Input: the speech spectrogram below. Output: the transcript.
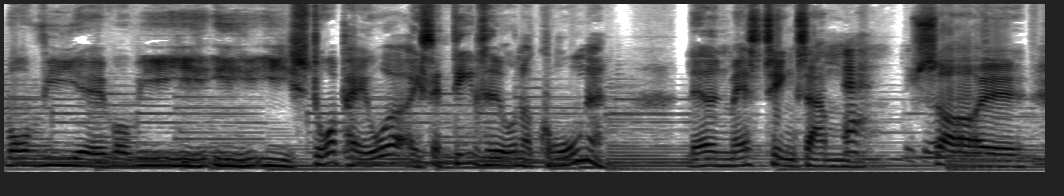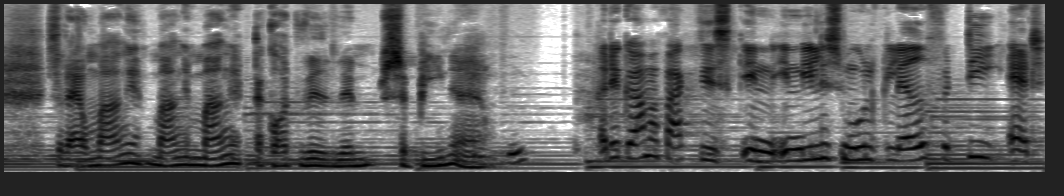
hvor vi, øh, hvor vi i, i, i store perioder, og i særdeleshed under corona, lavet en masse ting sammen. Ja, så, øh, så der er jo mange, mange, mange, der godt ved, hvem Sabine er. Og det gør mig faktisk en, en lille smule glad, fordi at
